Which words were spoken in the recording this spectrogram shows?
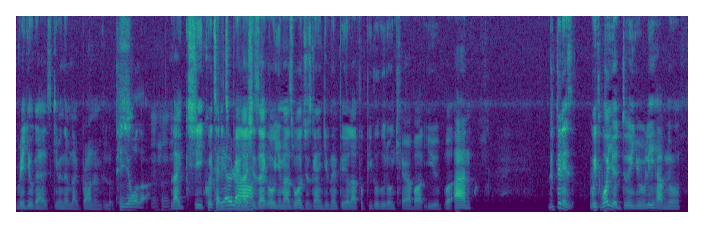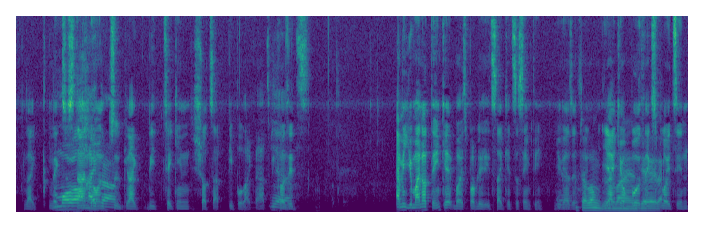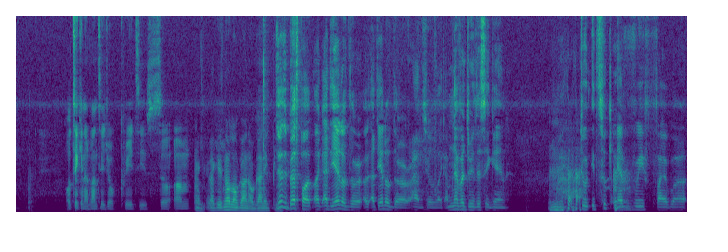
radio guys giving them like brown envelopes. Payola. Mm-hmm. Like she equated it to payola. She's like, oh, you might as well just go and give them payola for people who don't care about you. But and the thing is, with what you're doing, you really have no like leg to stand on ground. to like be taking shots at people like that because Yeah. it's. I mean, you might not think it, but it's probably it's like it's the same thing. You guys are It's along yeah, those like you're both yeah, like- exploiting or taking advantage of creatives. So um, Like, like it's no longer an organic Do you know the best part? Like at the end of the at the end of the rant, she was like, "I'm never doing this again." Dude, it took every fiber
